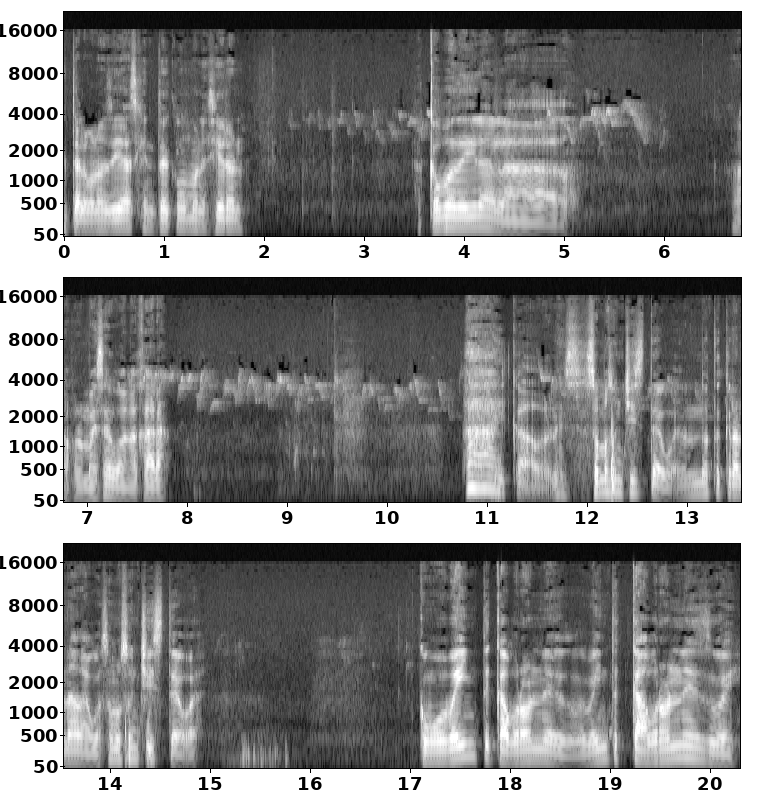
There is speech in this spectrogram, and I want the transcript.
¿Qué tal? Buenos días, gente. ¿Cómo amanecieron? Acabo de ir a la. a la farmacia de Guadalajara. Ay, cabrones. Somos un chiste, güey. No te creo nada, güey. Somos un chiste, güey. Como 20 cabrones, güey. 20 cabrones, güey.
